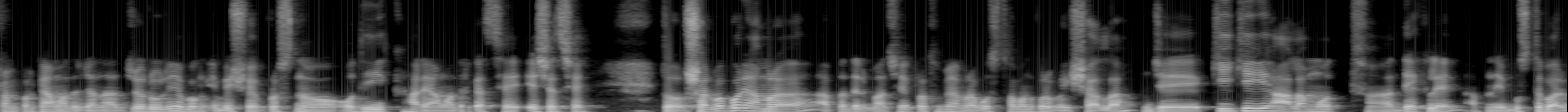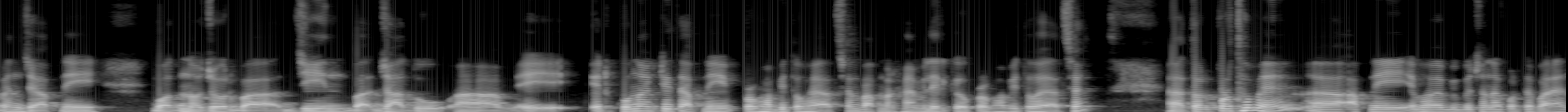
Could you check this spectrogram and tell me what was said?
সম্পর্কে আমাদের জানা জরুরি এবং এ বিষয়ে প্রশ্ন অধিক হারে আমাদের কাছে এসেছে। তো সর্বোপরি আমরা আপনাদের মাঝে প্রথমে আমরা উপস্থাপন করব ইনশাআল্লাহ যে কি কি আলামত দেখলে আপনি বুঝতে পারবেন যে আপনি বদনজর বা জিন বা জাদু এই- এর কোনো একটিতে আপনি প্রভাবিত হয়ে আছেন বা আপনার ফ্যামিলির কেউ প্রভাবিত হয়ে আছে। তো প্রথমে আপনি এভাবে বিবেচনা করতে পারেন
